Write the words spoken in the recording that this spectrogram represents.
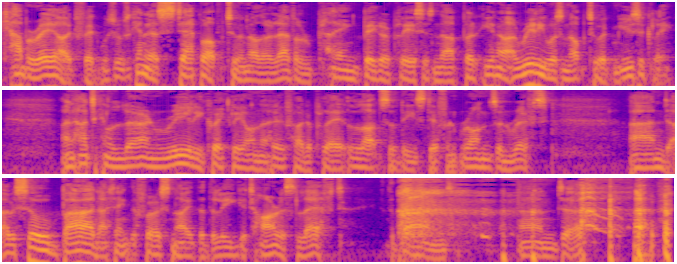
cabaret outfit, which was kind of a step up to another level, playing bigger places and that. But you know, I really wasn't up to it musically, and had to kind of learn really quickly on the hoof how to play lots of these different runs and riffs. And I was so bad, I think, the first night that the lead guitarist left the band, and. Uh,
